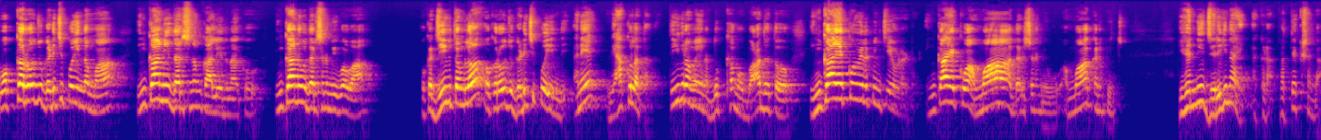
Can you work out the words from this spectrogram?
ఒక్కరోజు గడిచిపోయిందమ్మా. ఇంకా నీ దర్శనం కాలేదు నాకు. ఇంకా నువ్వు దర్శనం ఇవ్వవా? ఒక జీవితంలో ఒకరోజు గడిచిపోయింది అనే వ్యాకులత తీవ్రమైన దుఃఖము బాధతో ఇంకా ఎక్కువ విలపించేవాడట. ఇంకా ఎక్కువ అమ్మా దర్శనం ఇవ్వు అమ్మా కనిపించు. ఇవన్నీ జరిగినాయి అక్కడ ప్రత్యక్షంగా.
